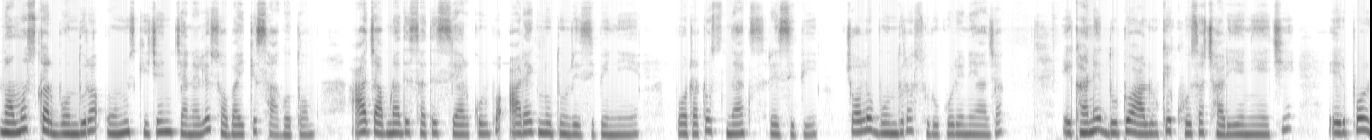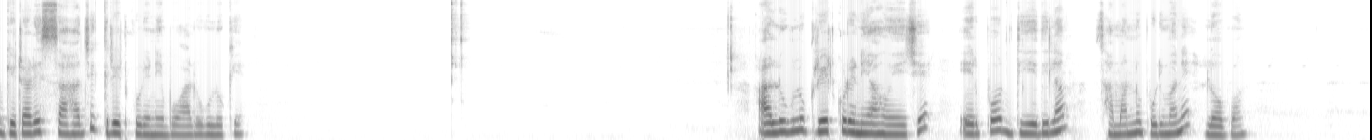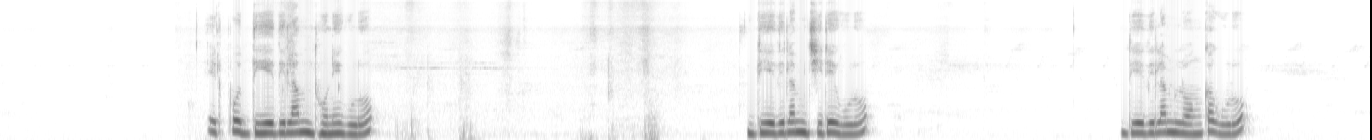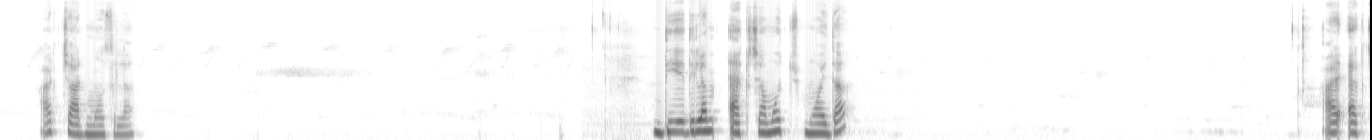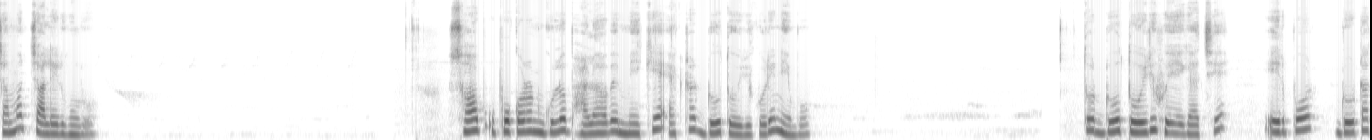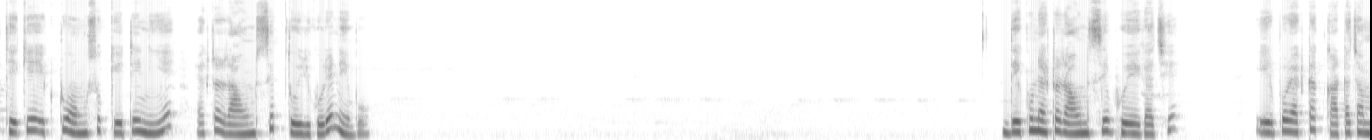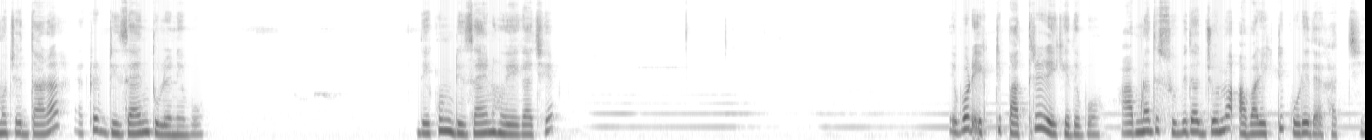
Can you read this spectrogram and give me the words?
নমস্কার বন্ধুরা, অনুজ কিচেন চ্যানেলে সবাইকে স্বাগতম। আজ আপনাদের সাথে শেয়ার করব আর এক নতুন রেসিপি নিয়ে পটাটো স্ন্যাক্স রেসিপি চলো বন্ধুরা, শুরু করে নেওয়া যাক। এখানে দুটো আলুকে খোসা ছাড়িয়ে নিয়েছি, এরপর গেটারের সাহায্যে গ্রেট করে নেব আলুগুলোকে। আলুগুলো গ্রেট করে নেওয়া হয়েছে, এরপর দিয়ে দিলাম সামান্য পরিমাণে লবণ। এরপর দিয়ে দিলাম ধনে গুঁড়ো। দিয়ে দিলাম জিরে গুঁড়ো। দিয়ে দিলাম লঙ্কা গুঁড়ো আর চাট মশলা। দিয়ে দিলাম এক চামচ ময়দা। আর এক চামচ চালের গুঁড়ো। সব উপকরণগুলো ভালোভাবে মেখে একটা ডো তৈরি করে নেব। তো ডো তৈরি হয়ে গেছে। এরপর ডোটা থেকে একটু অংশ কেটে নিয়ে একটা রাউন্ড শেপ তৈরি করে নেব। দেখুন একটা রাউন্ড শেপ হয়ে গেছে। এরপর একটা কাটা চামচের দ্বারা একটা ডিজাইন তুলে নেব। দেখুন ডিজাইন হয়ে গেছে। এবার একটি পাত্রে রেখে দেব। আপনাদের সুবিধার জন্য আবার একটি করে দেখাচ্ছি।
